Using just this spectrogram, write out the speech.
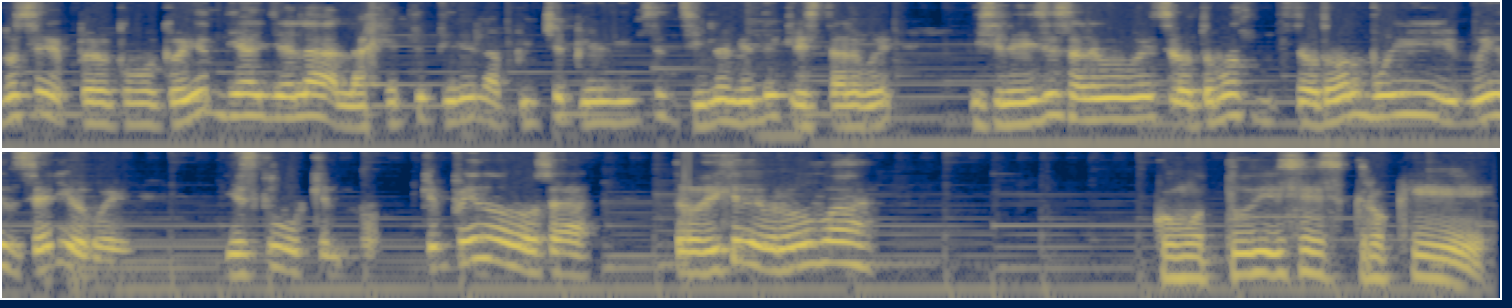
No sé, pero como que hoy en día ya la, la gente tiene la pinche piel bien sensible, bien de cristal, güey. Y si le dices algo, güey, se lo tomas, se lo tomas muy, muy en serio, güey. Y es como que, ¿qué pedo? O sea, te lo dije de broma. Como tú dices, creo que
